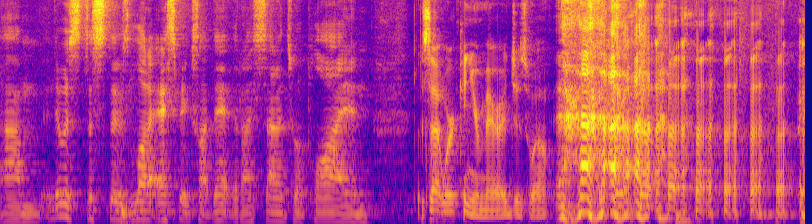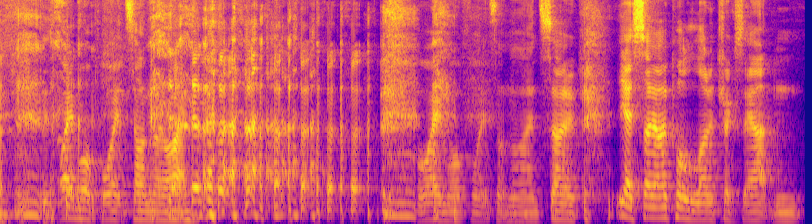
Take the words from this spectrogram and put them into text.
um, there was just there's a lot of aspects like that that I started to apply, and Does that work in your marriage as well? there's way more points on the line. way more points on the line. So yeah, so I pulled a lot of tricks out and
